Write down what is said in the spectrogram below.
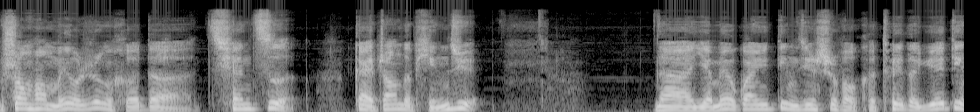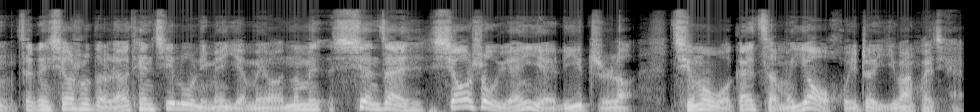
双方没有任何的签字盖章的凭据。那也没有关于定金是否可退的约定，在跟销售的聊天记录里面也没有。那么现在销售员也离职了，请问我该怎么要回这一万块钱？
